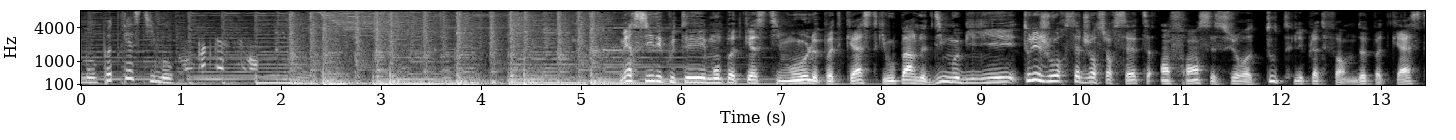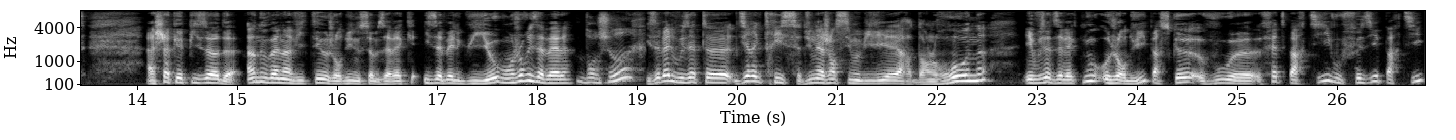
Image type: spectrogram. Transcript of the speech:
Mon podcast IMO. Merci d'écouter mon podcast IMO, le podcast qui vous parle d'immobilier tous les jours, 7 jours sur 7, en France et sur toutes les plateformes de podcast. À chaque épisode, un nouvel invité. Aujourd'hui, nous sommes avec Isabelle Guyot. Bonjour Isabelle. Bonjour. Isabelle, vous êtes euh, directrice d'une agence immobilière dans le Rhône et vous êtes avec nous aujourd'hui parce que vous euh, faites partie, vous faisiez partie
